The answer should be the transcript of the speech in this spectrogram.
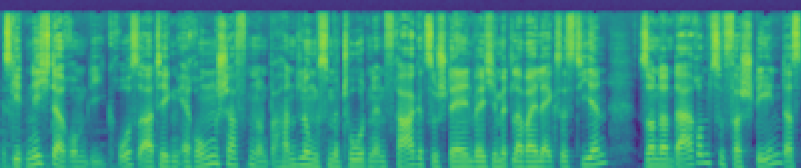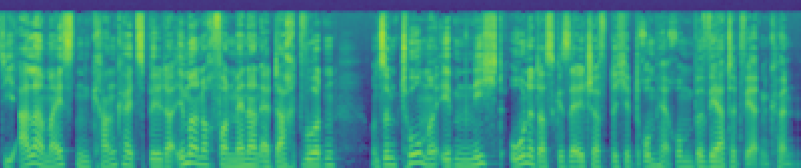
Es geht nicht darum, die großartigen Errungenschaften und Behandlungsmethoden in Frage zu stellen, welche mittlerweile existieren, sondern darum zu verstehen, dass die allermeisten Krankheitsbilder immer noch von Männern erdacht wurden und Symptome eben nicht ohne das gesellschaftliche Drumherum bewertet werden können.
